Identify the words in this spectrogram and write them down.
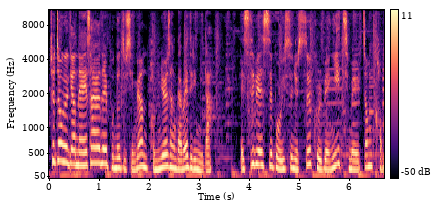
최종 의견에 사연을 보내주시면 법률 상담해 드립니다. sbs 보이스뉴스 골뱅이 gmail.com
